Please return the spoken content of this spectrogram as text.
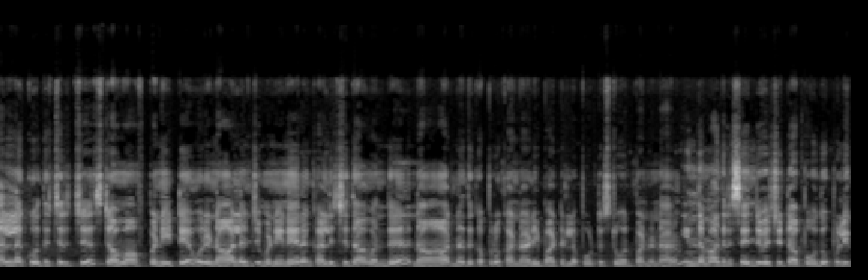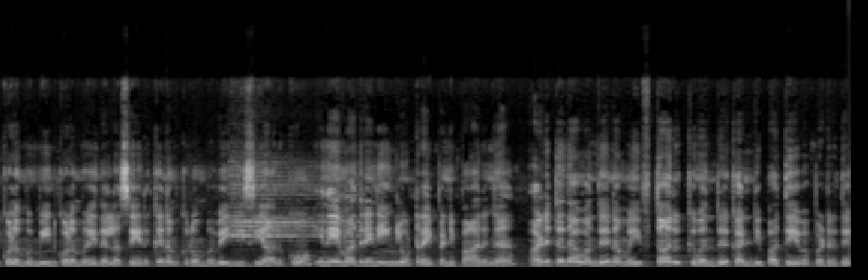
நல்லா கொதிச்சிருச்சு. ஸ்டவ் ஆஃப் பண்ணிவிட்டு ஒரு நாலஞ்சு மணி நேரம் கழிச்சு தான் வந்து நான் ஆறுனதுக்கப்புறம் கண்ணாடி பாட்டிலில் போட்டு ஸ்டோர் பண்ணினேன். இந்த மாதிரி செஞ்சு வச்சுட்டா போதும். புளிக்குழம்பு மீன் குழம்பு இதெல்லாம் செய்யறதுக்கு நமக்கு ரொம்பவே ஈஸியாக இருக்கும். இதே மாதிரி நீங்களும் ட்ரை பண்ணி பாருங்கள் அடுத்ததாக வந்து நம்ம இஃப்தாருக்கு வந்து கண்டிப்பாக தேவைப்படுறது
